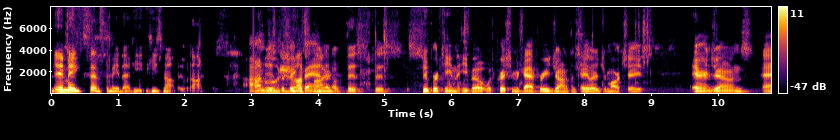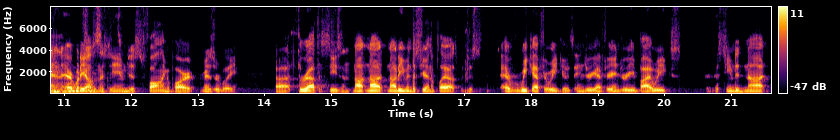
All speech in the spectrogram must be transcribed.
it makes sense to me that he he's not moving on. I'm Oh, just a big fan fired. of this this super team that he built with Christian McCaffrey, Jonathan Taylor, Ja'Marr Chase, Aaron Jones, and Yeah, everybody else on is the team team. just falling apart miserably uh, throughout the season. Not not not even just here in the playoffs, but just every week after week. It was injury after injury, bye weeks. This team did not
